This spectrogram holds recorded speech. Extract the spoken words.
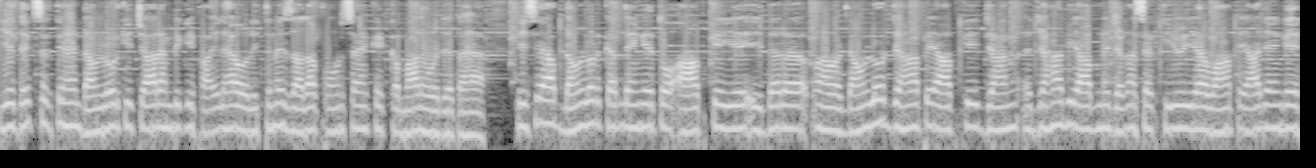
ये देख सकते हैं, डाउनलोड की चार एमबी की फ़ाइल है और इतने ज़्यादा फ़ोन हैं कि कमाल हो जाता है। इसे आप डाउनलोड कर लेंगे तो आपके ये इधर डाउनलोड जहाँ पे आपकी जान, जहाँ भी आपने जगह सेट की हुई है, वहाँ पे आ जाएँगे।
